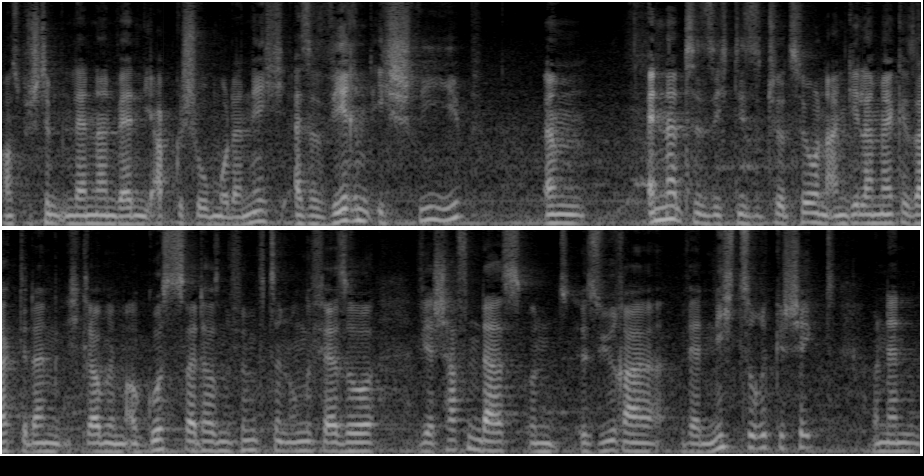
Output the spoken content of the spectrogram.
aus bestimmten Ländern, werden die abgeschoben oder nicht? Also während ich schrieb, ähm, änderte sich die Situation. Angela Merkel sagte dann, ich glaube im August 2015 ungefähr so, wir schaffen das und Syrer werden nicht zurückgeschickt. Und dann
